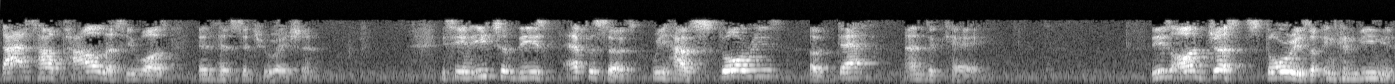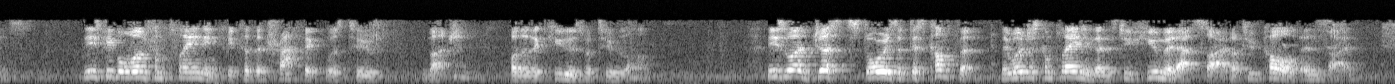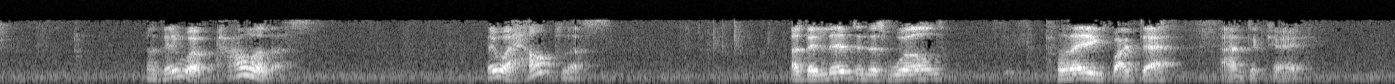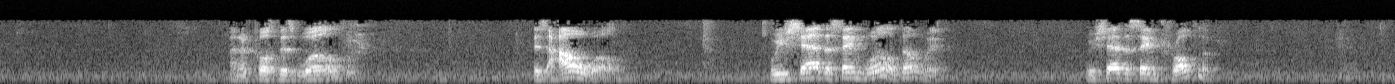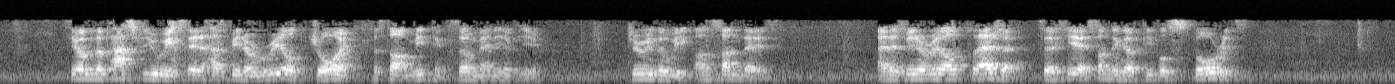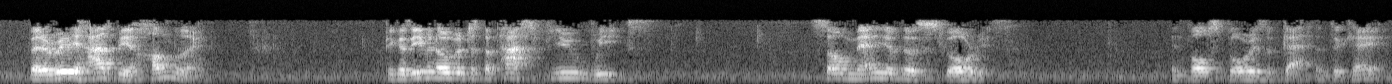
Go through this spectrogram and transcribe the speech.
That's how powerless he was in his situation. You see, in each of these episodes, we have stories of death and decay. These aren't just stories of inconvenience. These people weren't complaining because the traffic was too much or that the queues were too long. These weren't just stories of discomfort. They weren't just complaining that it's too humid outside or too cold inside. No, they were powerless. They were helpless as they lived in this world plagued by death and decay. And of course, this world is our world. We share the same world, don't we? We share the same problem. See, over the past few weeks, it has been a real joy to start meeting so many of you during the week, on Sundays. And it's been a real pleasure to hear something of people's stories. But it really has been humbling. Because even over just the past few weeks, so many of those stories involve stories of death and decay.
